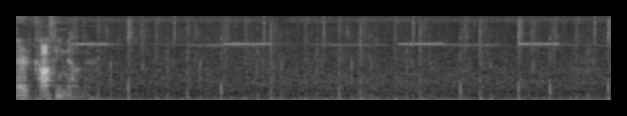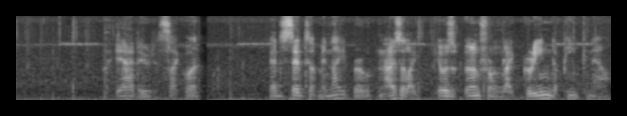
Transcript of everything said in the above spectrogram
I heard coughing down there. But yeah, dude, it's like what? I had to stay till midnight, bro. Now it's like it was going from like green to pink now.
